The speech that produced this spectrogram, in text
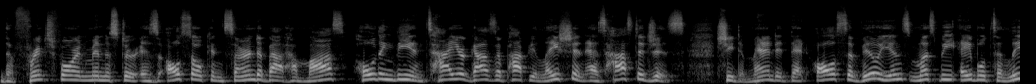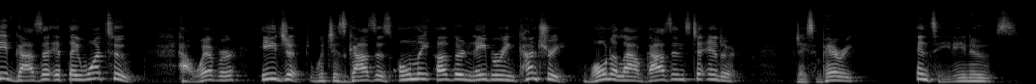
The French foreign minister is also concerned about Hamas holding the entire Gaza population as hostages. She demanded that all civilians must be able to leave Gaza if they want to. However, Egypt, which is Gaza's only other neighboring country, won't allow Gazans to enter. Jason Perry, NTD News.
